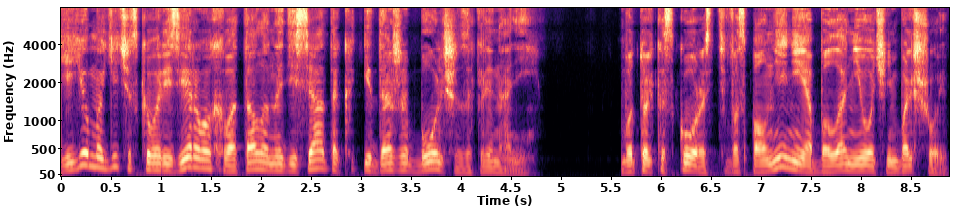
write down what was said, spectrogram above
Ее магического резерва хватало на десяток и даже больше заклинаний. Вот только скорость восполнения была не очень большой,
